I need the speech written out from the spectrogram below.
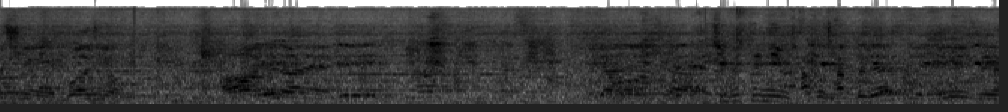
아, 진짜 무아지경이야, 무아지경. 아, 대단해. 대단해. 지프트님 자꾸 잡거든? 얘기해주세요.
